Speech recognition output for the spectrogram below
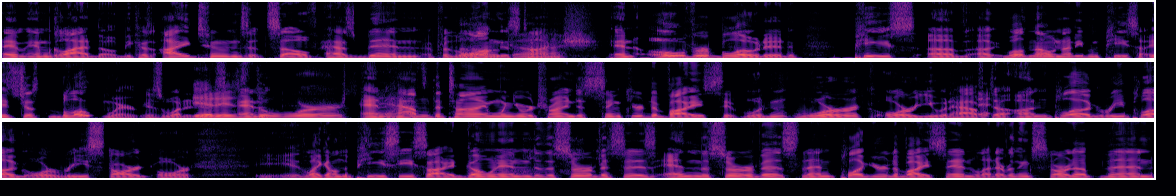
am, am glad though because iTunes itself has been for the Oh, longest time an over bloated piece of uh, well, no, not even piece. It's just bloatware is what It is and the worst. and man. half the time when you were trying to sync your device, it wouldn't work, or you would have Eh. to unplug, replug, or restart, or like on the PC side, go into the services, end the service, then plug your device in, let everything start up. Then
